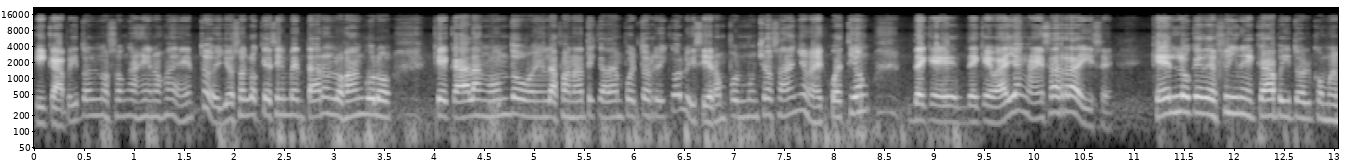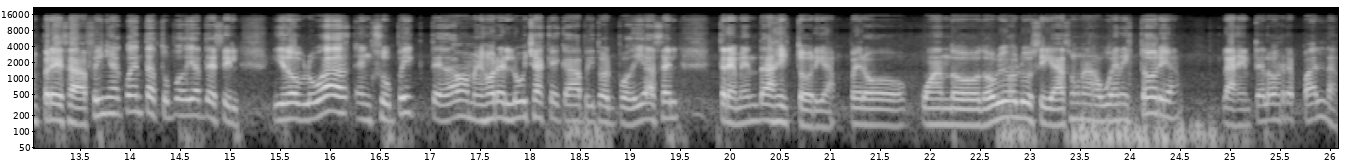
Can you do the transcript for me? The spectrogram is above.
Y Capitol no son ajenos a esto, ellos son los que se inventaron los ángulos que calan hondo en la fanática en Puerto Rico, lo hicieron por muchos años. Es cuestión de que, de que vayan a esas raíces ¿Qué es lo que define Capitol como empresa? A fin y a cuentas, tú podías decir, IWA en su pick te daba mejores luchas que Capitol, podía hacer tremendas historias, pero cuando WLC hace una buena historia, la gente lo respalda.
